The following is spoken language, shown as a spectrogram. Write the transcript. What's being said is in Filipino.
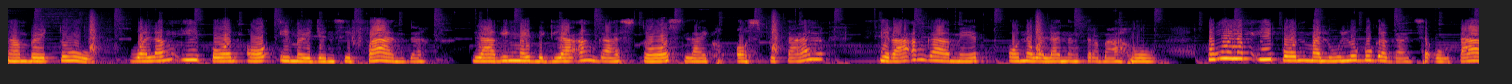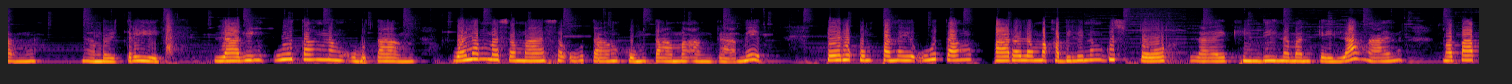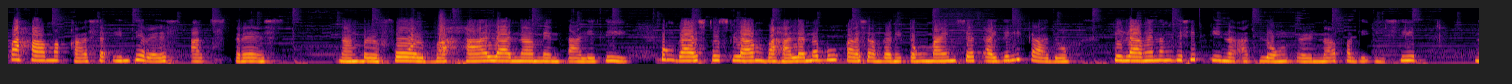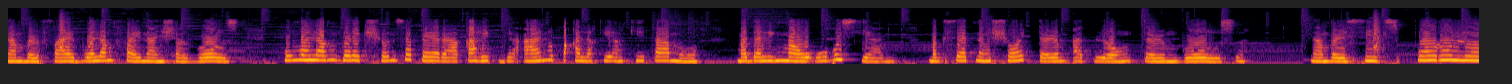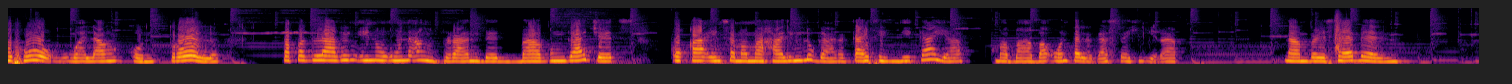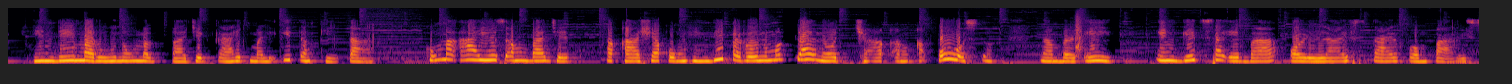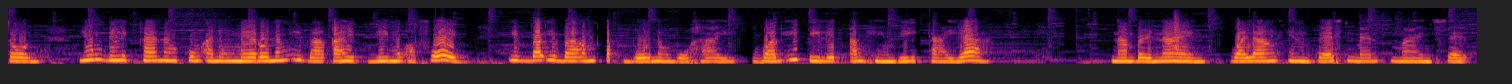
Number 2, walang ipon o emergency fund. Laging may bigla ang gastos like hospital, sira ang gamit o nawalan ng trabaho. Kung walang ipon, malulubog agad sa utang. Number 3, laging utang ng utang. Walang masama sa utang kung tama ang gamit. Pero kung panay utang para lang makabili ng gusto, like hindi naman kailangan, mapapahamak ka sa interest at stress. Number 4, bahala na mentality. Kung gastos lang, bahala na bukas ang ganitong mindset ay delikado. Kailangan ng disiplina at long-term na pag-iisip. Number 5, walang financial goals. Kung walang direksyon sa pera, kahit gaano pakalaki ang kita mo, madaling mauubos yan. Mag-set ng short-term at long-term goals. Number 6, puro luho, walang control. Kapag laging inuuna ang branded bagong gadgets o kain sa mamahaling lugar kahit hindi kaya, mababaon talaga sa hirap. Number 7. Hindi marunong mag-budget kahit maliit ang kita. Kung maayos ang budget, kakasya kung hindi marunong magplano, tsak ang kapos. Number 8. Inggit sa iba or lifestyle comparison yung bili ka ng kung anong meron ng iba kahit di mo afford. Iba-iba ang takbo ng buhay. Huwag ipilit ang hindi kaya. Number 9, walang investment mindset.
